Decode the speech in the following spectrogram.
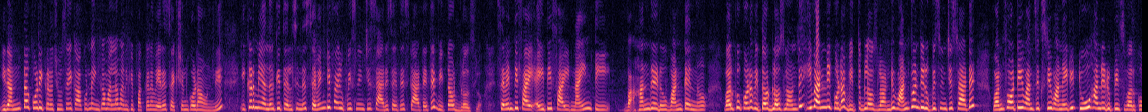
ఇదంతా కూడా ఇక్కడ చూసే కాకుండా ఇంకా మళ్ళీ మనకి పక్కన వేరే సెక్షన్ కూడా ఉంది. ఇక్కడ మీ అందరికీ తెలిసిందే సెవెంటీ ఫైవ్ రూపీస్ నుంచి శారీస్ అయితే స్టార్ట్ అయితే వితౌట్ బ్లౌజ్లో. Seventy five eighty five ninety hundred one ten work కూడా వితౌట్ బ్లౌజ్లో ఉంటాయి ఇవన్నీ కూడా విత్ బ్లౌజ్లో అండి. వన్ ట్వంటీ రూపీస్ నుంచి స్టార్ట్ అయ్యి one forty one sixty one eighty two hundred rupees వరకు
